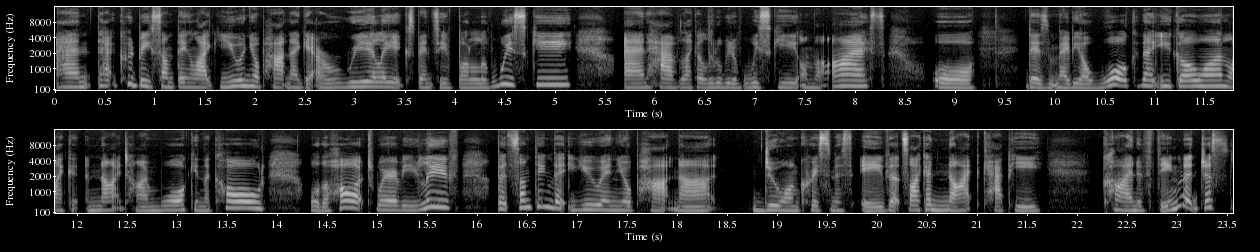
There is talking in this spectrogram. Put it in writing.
And that could be something like you and your partner get a really expensive bottle of whiskey and have like a little bit of whiskey on the ice, or there's maybe a walk that you go on, like a nighttime walk in the cold or the hot, wherever you live, but something that you and your partner do on Christmas Eve that's like a nightcappy kind of thing that just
